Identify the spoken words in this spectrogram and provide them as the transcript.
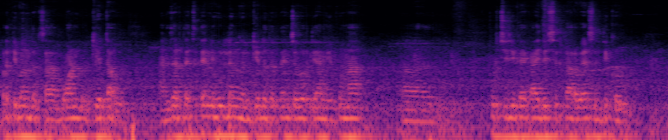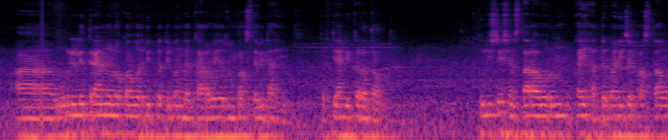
प्रतिबंधकचा बॉन्ड घेत आहोत. आणि जर त्याचे त्यांनी उल्लंघन केलं तर त्यांच्यावरती आम्ही पुन्हा पुढची जी काही कायदेशीर कारवाई असेल ती करू. उरलेले त्र्याण्णव लोकांवरती प्रतिबंधक कारवाई अजून प्रस्तावित आहे तर ती आम्ही करत आहोत. पोलीस स्टेशन स्तरावरून काही हद्दपारीचे प्रस्ताव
